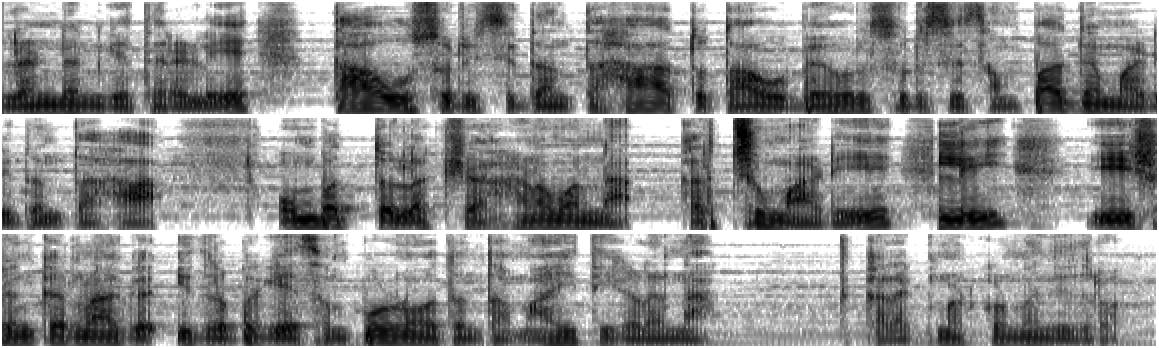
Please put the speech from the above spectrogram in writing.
ಲಂಡನ್ಗೆ ತೆರಳಿ ತಾವು ಸುರಿಸಿದಂತಹ ಅಥವಾ ತಾವು ಬೆವರು ಸುರಿಸಿ ಸಂಪಾದನೆ ಮಾಡಿದಂತಹ ಒಂಬತ್ತು ಲಕ್ಷ ಹಣವನ್ನು ಖರ್ಚು ಮಾಡಿ ಇಲ್ಲಿ ಈ ಶಂಕರ್ನಾಗ್ ಇದ್ರ ಬಗ್ಗೆ ಸಂಪೂರ್ಣವಾದಂಥ ಮಾಹಿತಿಗಳನ್ನು ಕಲೆಕ್ಟ್ ಮಾಡ್ಕೊಂಡು ಬಂದಿದ್ರು.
